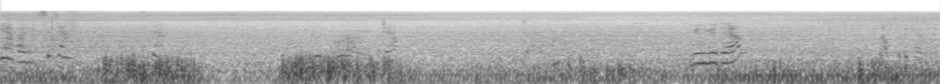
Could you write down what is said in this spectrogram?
Yeah, buddy, sit down. Sit down. Good boy. Down. Down. You gonna go down? Not for the camera.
